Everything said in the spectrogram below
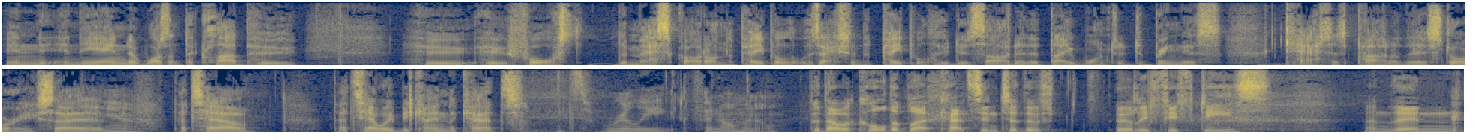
in in the end. It wasn't the club who who who forced the mascot on the people. It was actually the people who decided that they wanted to bring this cat as part of their story. So Yeah. that's how that's how we became the cats. It's really phenomenal. But they were called the Black Cats into the early 50s. And then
